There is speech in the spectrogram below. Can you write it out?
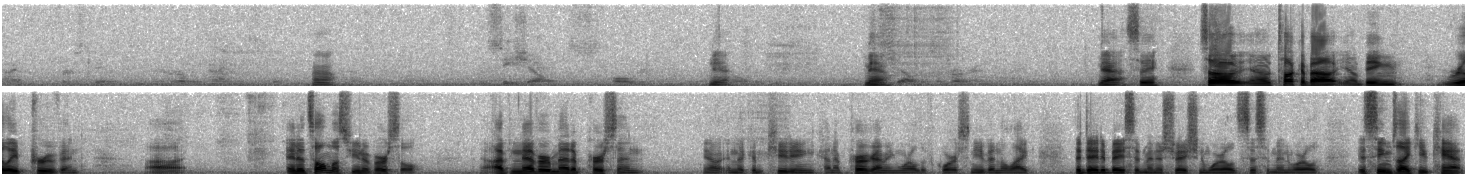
I first came in the early nineties, Oh, but the C shell is older. Yeah. Yeah. Yeah, see? So, you know, talk about, you know, being really proven. Uh, and it's almost universal. I've never met a person, you know, in the computing kind of programming world, of course, and even the, like the database administration world, sysadmin world. It seems like you can't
